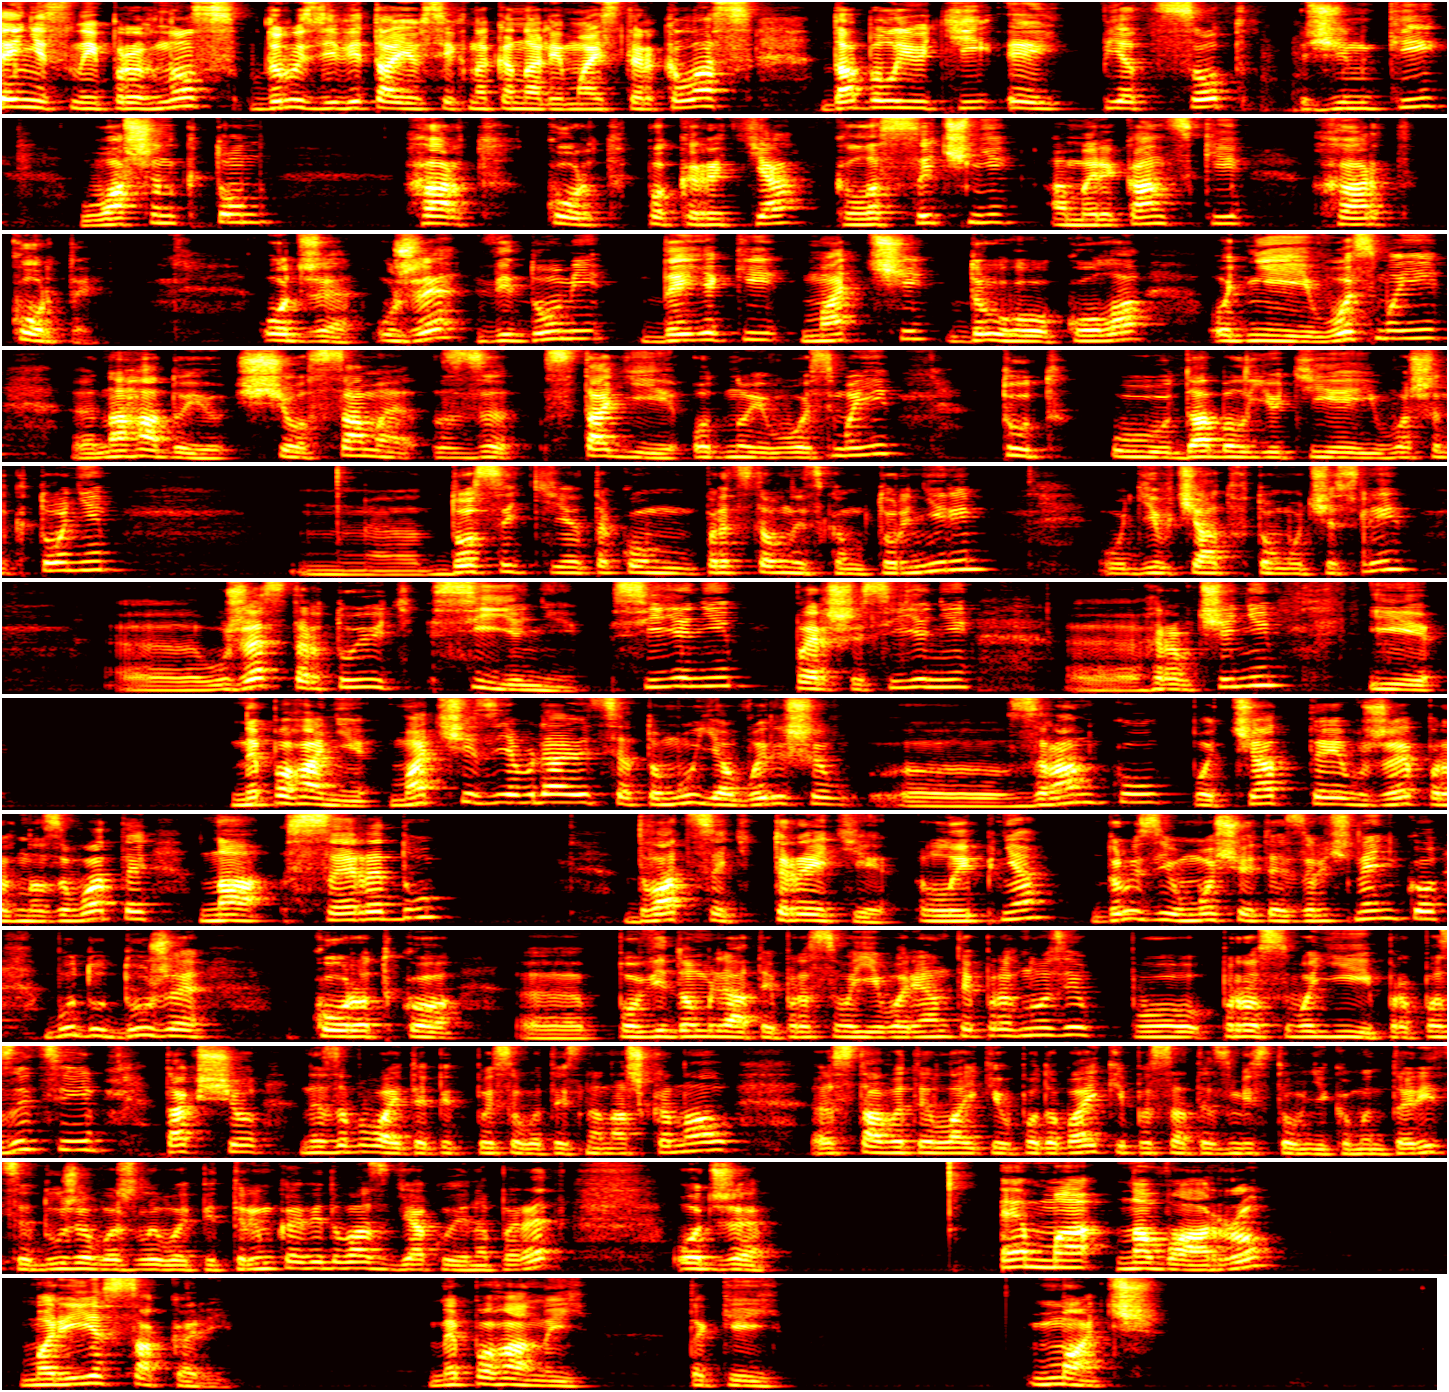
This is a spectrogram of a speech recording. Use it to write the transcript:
Тенісний прогноз. Друзі, вітаю всіх на каналі Майстер-клас WTA 500 жінки Вашингтон. Хардкорт покриття, класичні американські хардкорти. Отже, уже відомі деякі матчі другого кола однієї восьмої. Нагадую, що саме з стадії 1-8 тут у WTA в Вашингтоні досить е, такому представницькому турнірі, у дівчат в тому числі, вже стартують сіяні. Сіяні, перші сіяні е, гравчині. І непогані матчі з'являються, тому я вирішив е, зранку почати вже прогнозувати на середу, 23 липня. Друзі, вмощуйтесь зручненько, буду дуже коротко е, повідомляти про свої варіанти прогнозів, про свої пропозиції. Так що не забувайте підписуватись на наш канал, е, ставити лайки, вподобайки, писати змістовні коментарі. Це дуже важлива підтримка від вас. Дякую наперед. Отже, Емма Наварро, Марія Сакарі. Непоганий такий матч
